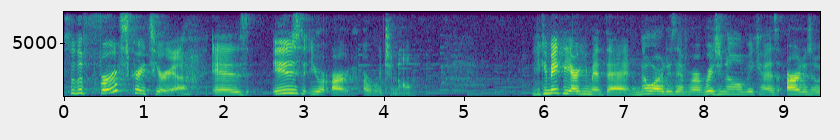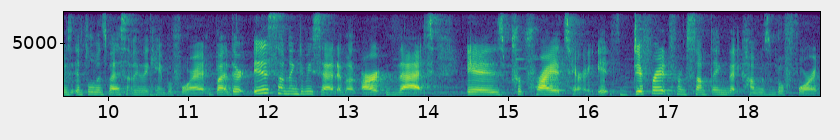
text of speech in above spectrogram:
So the first criteria is, is your art original? You can make the argument that no art is ever original because art is always influenced by something that came before it, but there is something to be said about art that is proprietary. It's different from something that comes before it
